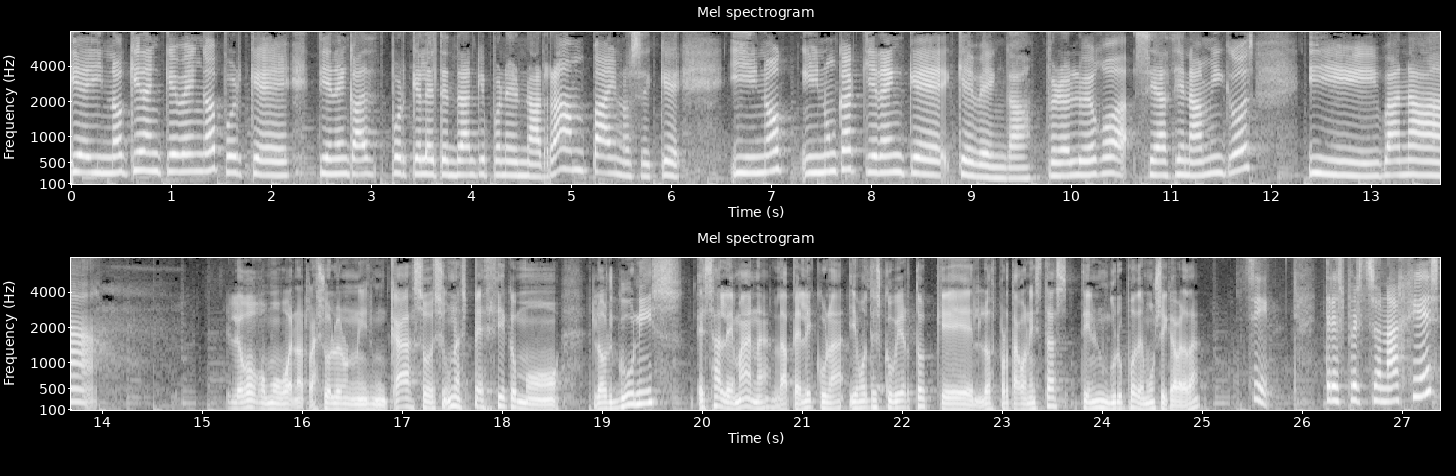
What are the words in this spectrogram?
y no quieren que venga porque tienen que- porque le tendrán que poner una rampa y no sé qué y no y nunca quieren que, que venga pero luego se hacen amigos y van a Y luego, como, bueno, resuelven un, un caso. Es una especie como. Los Goonies es alemana, la película, y hemos descubierto que los protagonistas tienen un grupo de música, ¿verdad? sí tres personajes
